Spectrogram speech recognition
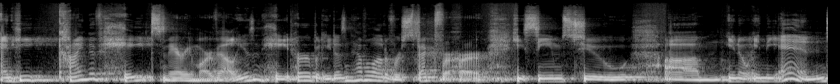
And he kind of hates Mary Marvell. He doesn't hate her, but he doesn't have a lot of respect for her. He seems to, um, you know, in the end,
